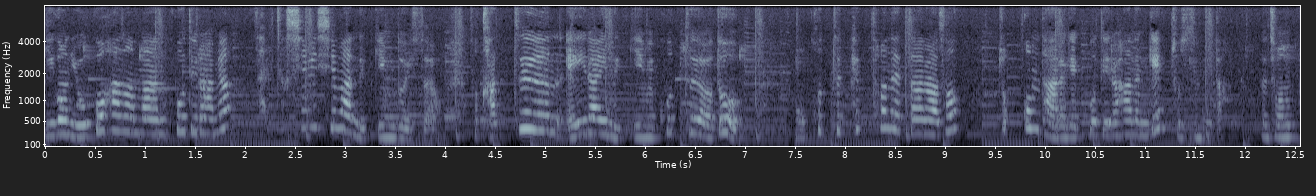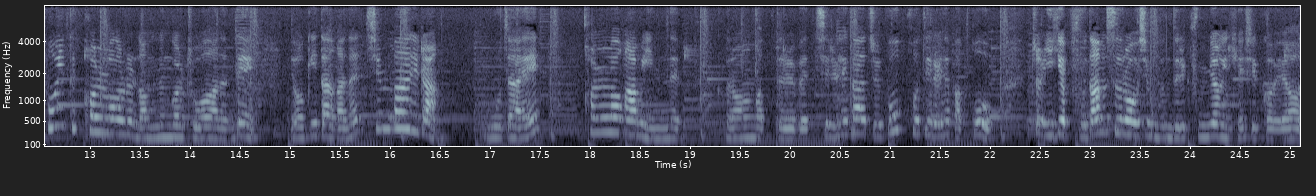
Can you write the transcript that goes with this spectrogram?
이건 요거 하나만 코디를 하면 살짝 심심한 느낌도 있어요. 같은 A라인 느낌의 코트여도 어, 코트 패턴에 따라서 조금 다르게 코디를 하는 게 좋습니다. 저는 포인트 컬러를 넣는 걸 좋아하는데 여기다가는 신발이랑 모자에 컬러감이 있는 그런 것들을 매치를 해가지고 코디를 해봤고 좀 이게 부담스러우신 분들이 분명히 계실 거예요.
